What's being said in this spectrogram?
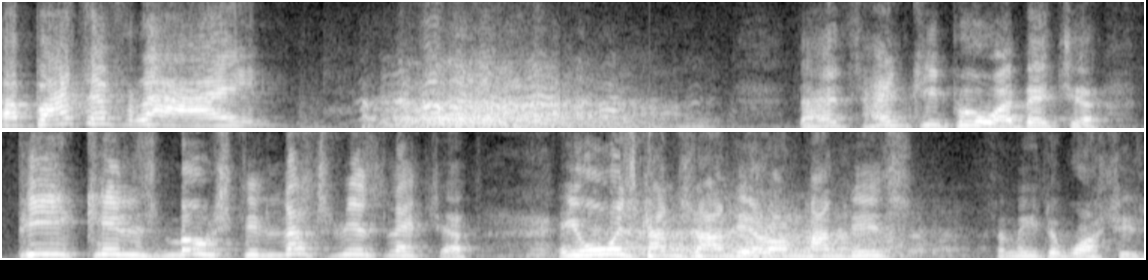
a butterfly. That's Hanky Poo, I bet you. Peking's most illustrious lecture. He always comes round here on Mondays for me to wash his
